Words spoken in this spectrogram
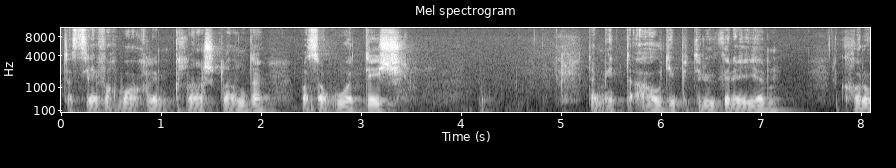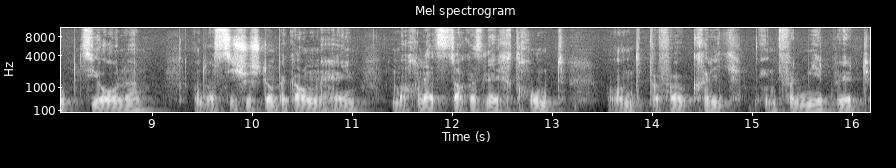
dass sie einfach mal ein bisschen im Knast landen, was auch gut ist damit all die Betrügereien, Korruptionen und was sie schon begangen haben, mal ans Tageslicht kommt und die Bevölkerung informiert wird,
